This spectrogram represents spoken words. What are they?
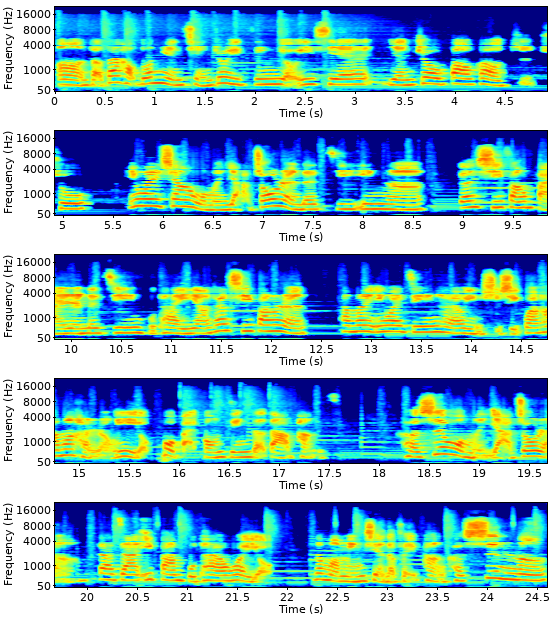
嗯，早在好多年前就已经有一些研究报告指出，因为像我们亚洲人的基因啊，跟西方白人的基因不太一样，像西方人他们因为基因还有饮食习惯，他们很容易有破百公斤的大胖子。可是我们亚洲人，大家一般不太会有那么明显的肥胖。可是呢，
